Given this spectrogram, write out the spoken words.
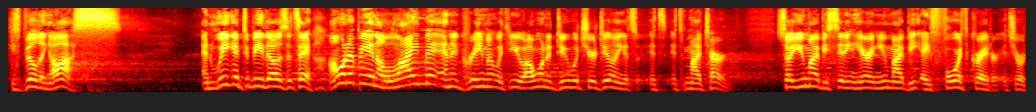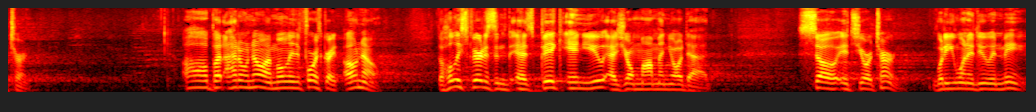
He's building us. And we get to be those that say, I want to be in alignment and agreement with you. I want to do what you're doing. It's, it's, it's my turn. So you might be sitting here and you might be a fourth grader. It's your turn. Oh, but I don't know. I'm only in fourth grade. Oh, no. The Holy Spirit is in, as big in you as your mom and your dad. So it's your turn. What do you want to do in me?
